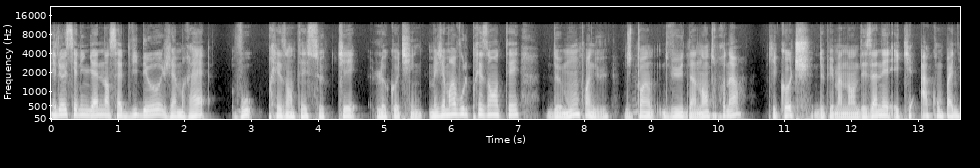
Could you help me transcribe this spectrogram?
Hello, c'est Lingen. Dans cette vidéo, j'aimerais vous présenter ce qu'est le coaching. Mais j'aimerais vous le présenter de mon point de vue, du point de vue d'un entrepreneur qui coach depuis maintenant des années et qui accompagne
